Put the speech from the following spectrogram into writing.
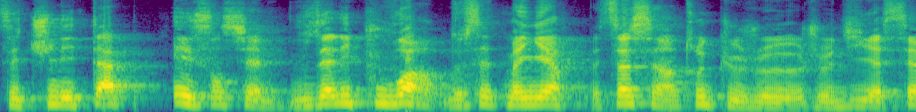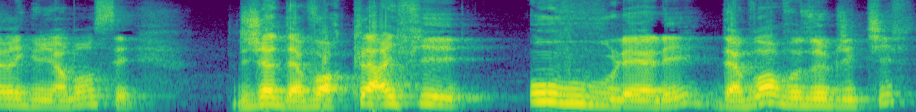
c'est une étape essentielle. Vous allez pouvoir de cette manière, et ça c'est un truc que je, dis assez régulièrement, c'est déjà d'avoir clarifié où vous voulez aller, d'avoir vos objectifs,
